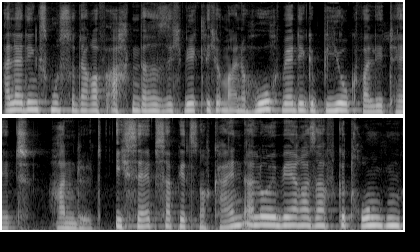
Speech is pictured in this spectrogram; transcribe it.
Allerdings musst du darauf achten, dass es sich wirklich um eine hochwertige Bioqualität handelt. Ich selbst habe jetzt noch keinen Aloe Vera Saft getrunken.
